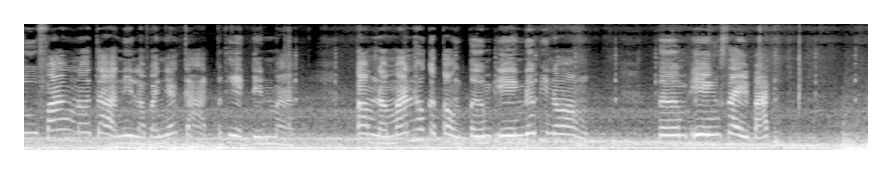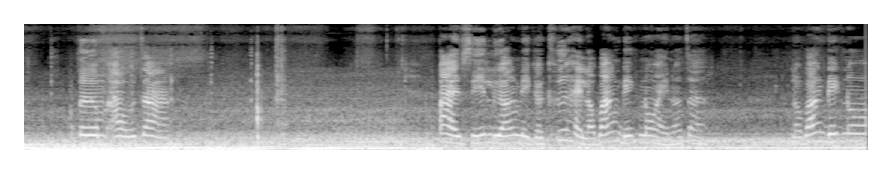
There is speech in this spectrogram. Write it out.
สู่ฟังเนาะจ้านี่แหละบรรยากาศประเทศเดนมาร์กปั๊มน้ำมันเขาก็ต้องเติมเองเด้อพี่น้อง เติมเองใส่บัตร เติมเอาจ้าป้ายสีเหลืองนี่ก็คือให้เระวังเด็กหน่อยเนาะจ้าระวังเด็กน้อ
